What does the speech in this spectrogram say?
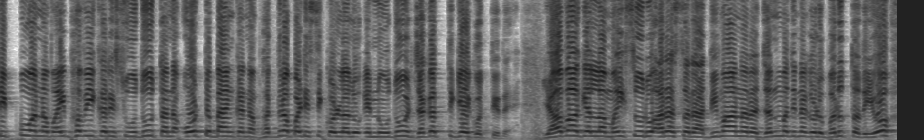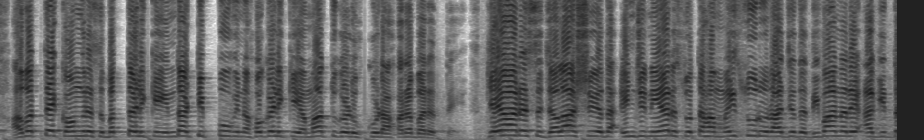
ಟಿಪ್ಪುವನ್ನು ವೈಭವೀಕರಿಸುವುದು ತನ್ನ ವೋಟ್ ಬ್ಯಾಂಕ್ ಅನ್ನು ಭದ್ರಪಡಿಸಿಕೊಳ್ಳಲು ಎನ್ನುವುದು ಜಗತ್ತಿಗೆ ಗೊತ್ತಿದೆ. ಯಾವಾಗೆಲ್ಲ ಮೈಸೂರು ಅರಸರ ದಿವಾನರ ಜನ್ಮದಿನಗಳು ಬರುತ್ತದೆಯೋ ಅವತ್ತೇ ಕಾಂಗ್ರೆಸ್ ಬತ್ತಳಿಕೆಯಿಂದ ಟಿಪ್ಪುವಿನ ಹೊಗಳಿಕೆಯ ಮಾತುಗಳು ಕೂಡ ಹೊರಬರುತ್ತೆ. ಕೆಆರ್ಎಸ್ ಜಲಾಶಯದ ಇಂಜಿನಿಯರ್ ಸ್ವತಃ ಮೈಸೂರು ರಾಜ್ಯದ ದಿವಾನರೇ ಆಗಿದ್ದ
